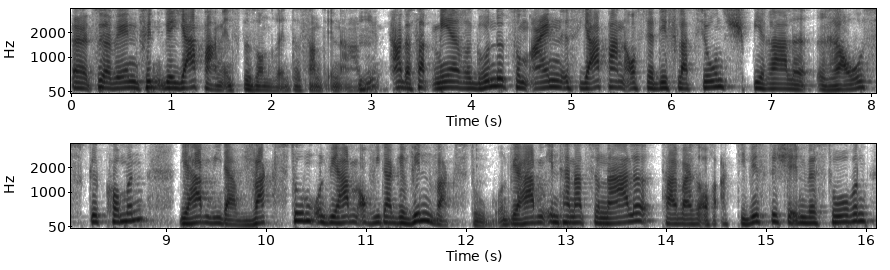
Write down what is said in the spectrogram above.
äh, zu erwähnen, finden wir Japan insbesondere interessant in Asien. Mhm. Ja, das hat mehrere Gründe. Zum einen ist Japan aus der Deflationsspirale rausgekommen. Wir haben wieder Wachstum und wir haben auch wieder Gewinnwachstum. Und wir haben internationale, teilweise auch aktivistische Investoren,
